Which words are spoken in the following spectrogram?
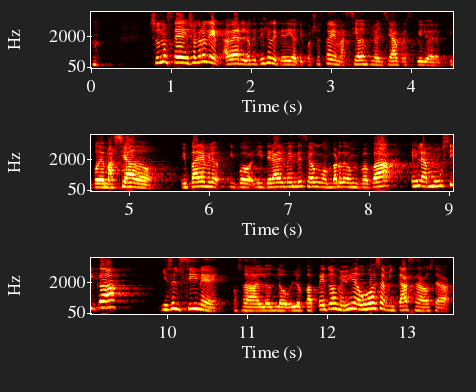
Yo no sé, yo creo que, a ver, lo que te es lo que te digo, tipo, yo estoy demasiado influenciada por Spielberg, tipo, demasiado. Mi padre me lo, tipo, literalmente, si algo que comparto con mi papá, es la música y es el cine. O sea, lo, lo, lo papé toda mi vida. Vos vas a mi casa, o sea,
